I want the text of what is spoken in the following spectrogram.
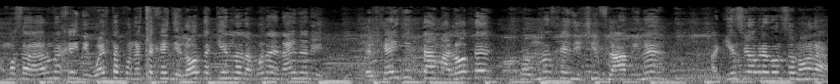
Vamos a dar una Heidi vuelta con este Heidi elote aquí en la laguna de Nainari. El Heidi tamalote con unos Heidi chip flaming, eh. Aquí en Ciudad Obregón, Sonora.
